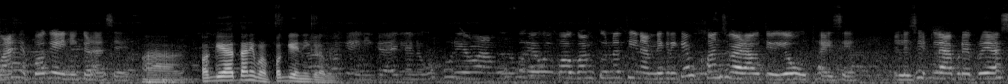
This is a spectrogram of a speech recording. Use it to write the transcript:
વાહે પગે નીકળાશે. હા પગે હતા નહીં પણ પગે નીકળે પગે નીકળે એટલે એને રહેવા ઊભું રહેવું બહુ ગમતું નથી ને આમ નીકળી કેમ ખંજવાળ આવતી હોય એવું થાય છે. એટલે જેટલા આપણે પ્રયાસ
